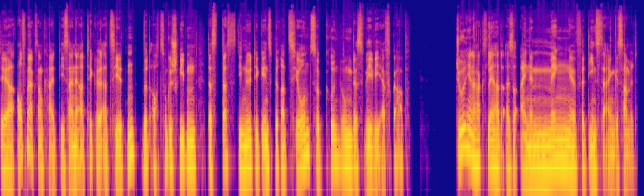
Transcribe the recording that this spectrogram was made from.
der Aufmerksamkeit, die seine Artikel erzielten, wird auch zugeschrieben, dass das die nötige Inspiration zur Gründung des WWF gab. Julian Huxley hat also eine Menge Verdienste eingesammelt.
